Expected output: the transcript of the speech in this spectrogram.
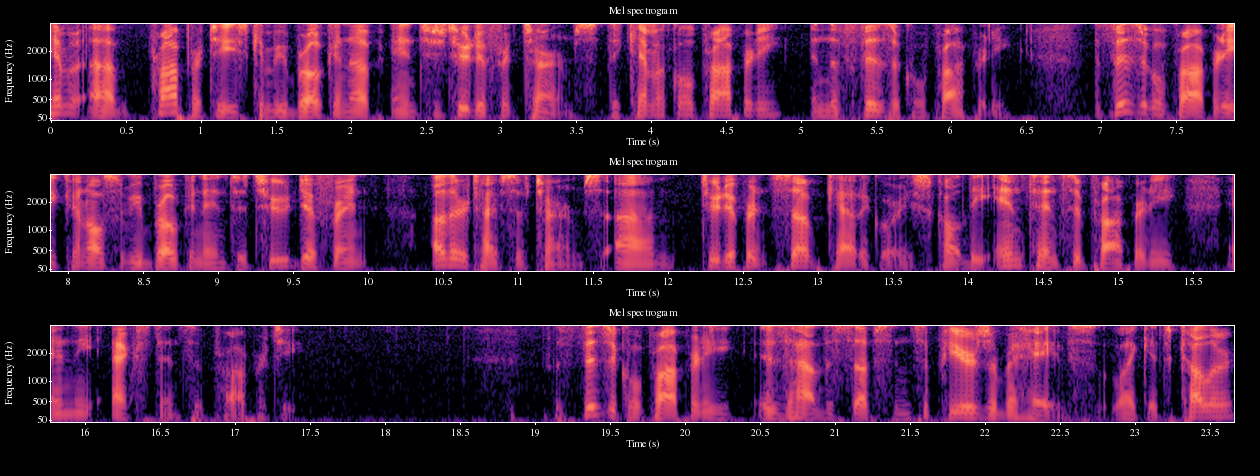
Uh, properties can be broken up into two different terms, the chemical property and the physical property. The physical property can also be broken into two different other types of terms, um, two different subcategories called the intensive property and the extensive property. The physical property is how the substance appears or behaves, like its color,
